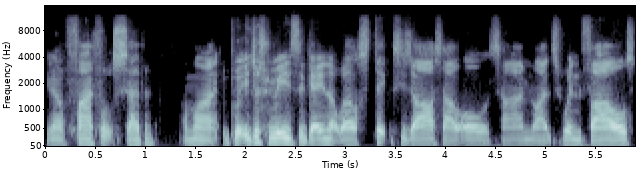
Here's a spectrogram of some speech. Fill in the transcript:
you know, five foot seven. I'm like, but he just reads the game that well, sticks his ass out all the time, like to win fouls.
